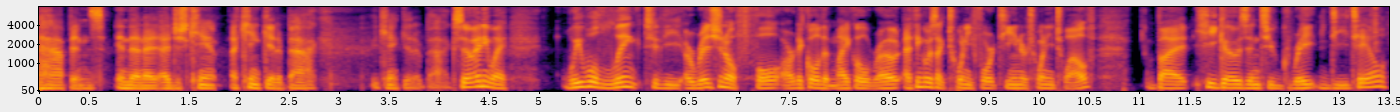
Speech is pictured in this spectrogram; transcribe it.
happens and then I, I, just can't i can't get it back. I can't get it back. So anyway we will link to the original full article that michael wrote. I think it was like 2014 or 2012 but he goes into great detail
